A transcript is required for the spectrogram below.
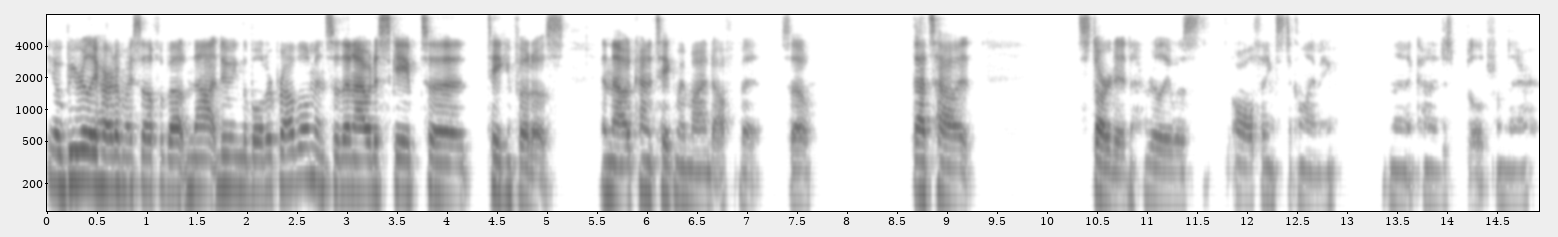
you know be really hard on myself about not doing the boulder problem and so then I would escape to taking photos and that would kind of take my mind off of it. So that's how it started really was all thanks to climbing. And then it kind of just built from there.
